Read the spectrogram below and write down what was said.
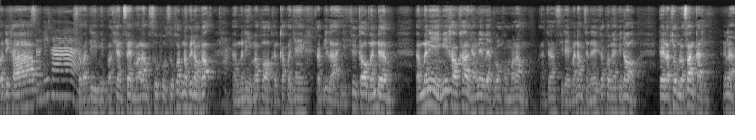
วัสดีครับ สวัสดีค่ะ สวัสดีมิตรบอแคนแฟนหมอลำสู้ผู้สู้คนเนาะพี่น้องเนาะค่ะอ่ามื้อนี้มาพอกันกับพ่อใหญ่กับอีหลาอีกคือเก่าเหมือนเดิมอ่ามื้อนี้มีข่าวๆอย่างในแวดวงของหมอลำอาจจะสิได้มานำเสนอกับพ่อแม่พี่น้อง ได้รับชมรับฟังกันนั่นแหละ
